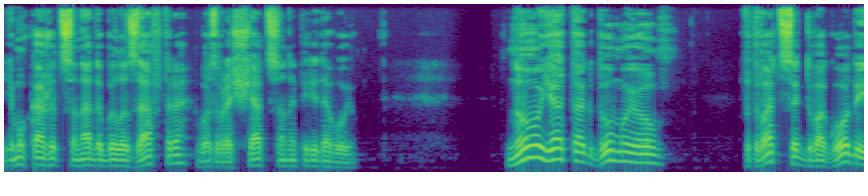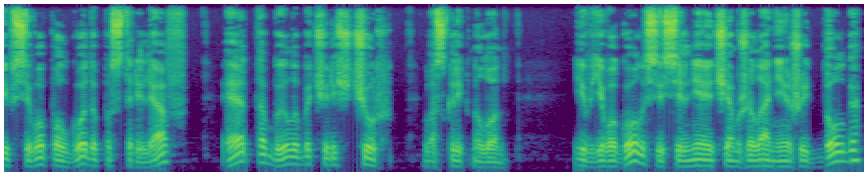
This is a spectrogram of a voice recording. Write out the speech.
Ему, кажется, надо было завтра возвращаться на передовую. «Ну, я так думаю, в двадцать два года и всего полгода постреляв, это было бы чересчур», — воскликнул он. И в его голосе, сильнее, чем желание жить долго,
